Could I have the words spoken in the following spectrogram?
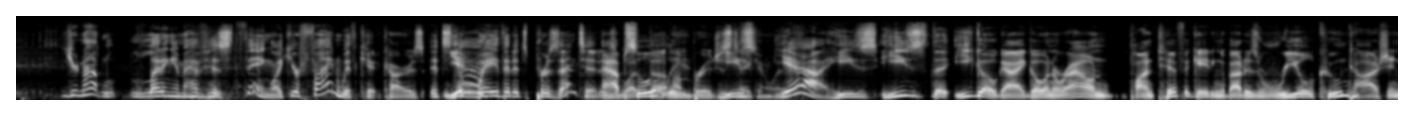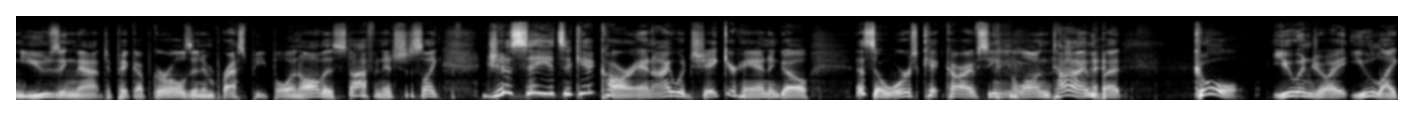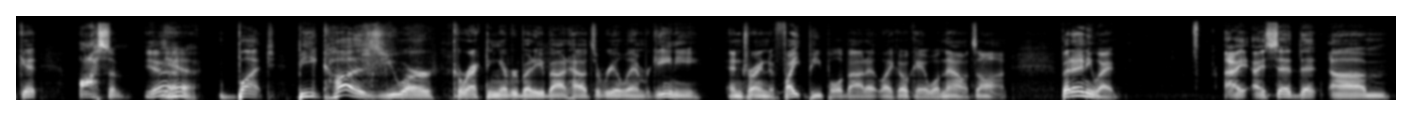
you're not letting him have his thing. Like you're fine with kit cars. It's Yeah. the way that it's presented. Is Absolutely, What the umbrage is he's, taken with. Yeah, he's he's the ego guy going around pontificating about his real Countach and using that to pick up girls and impress people and all this stuff. And it's just like, just say it's a kit car, and I would shake your hand and go, "That's the worst kit car I've seen in a long time," but cool. You enjoy it. You like it. Awesome. Yeah. Yeah. But because you are correcting everybody about how it's a real Lamborghini and trying to fight people about it, like, okay, well, now it's on. But anyway, I, I said that um,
